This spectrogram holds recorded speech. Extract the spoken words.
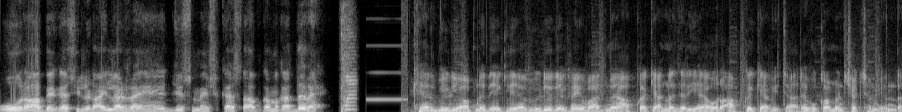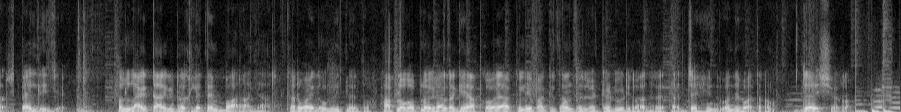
और आप एक ऐसी लड़ाई लड़ रहे हैं जिसमें शिकस्त आपका मुकद्दर है। खैर, वीडियो आपने देख लिया। वीडियो देखने के बाद में आपका क्या नज़रिया है और आपके क्या विचार है वो कमेंट सेक्शन के अंदर। पहल दीजिए। और लाइक टारगेट रख लेते हैं बारह हज़ार। करवाई दोगे इतने तो। आप लोग अपना ख्याल रखिए। आपका भाई आपके लिए पाकिस्तान से रिलेटेड वीडियो आता रहता है। जय हिंद, वंदे मातरम। जय श्री राम।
